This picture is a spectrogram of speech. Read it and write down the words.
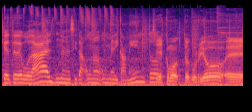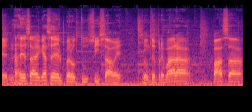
te debo dar? ¿Necesitas un medicamento? Sí, es como te ocurrió, eh, nadie sabe qué hacer, pero tú sí sabes. Sí. te preparas, pasa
